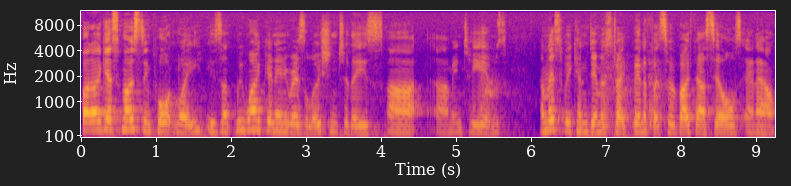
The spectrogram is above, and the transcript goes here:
But I guess most importantly is that we won't get any resolution to these uh, um, NTMs unless we can demonstrate benefits for both ourselves and our,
